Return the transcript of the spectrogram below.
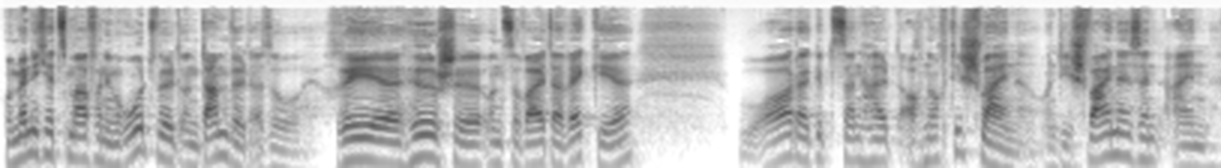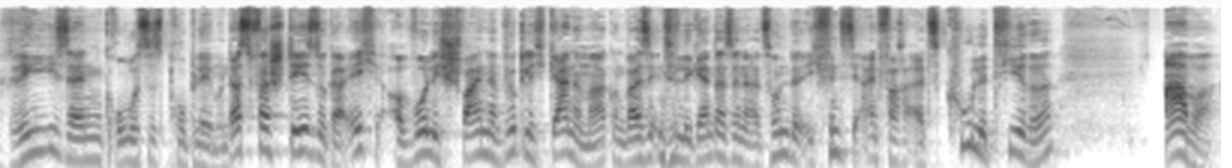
Und wenn ich jetzt mal von dem Rotwild und Dammwild, also Rehe, Hirsche und so weiter weggehe, boah, da gibt's dann halt auch noch die Schweine. Und die Schweine sind ein riesengroßes Problem. Und das verstehe sogar ich, obwohl ich Schweine wirklich gerne mag und weil sie intelligenter sind als Hunde. Ich finde sie einfach als coole Tiere. Aber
